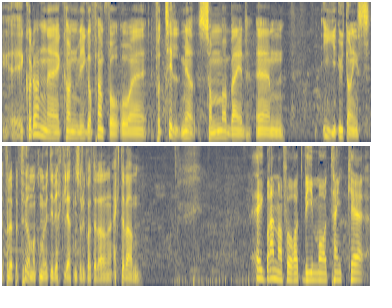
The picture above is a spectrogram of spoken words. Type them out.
eh, hvordan eh, kan vi gå frem for å eh, få til mer samarbeid i utdanningsforløpet før man kommer ut i virkeligheten, som du kalte det, eller den ekte verden? Jeg brenner for at vi må tenke eh,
